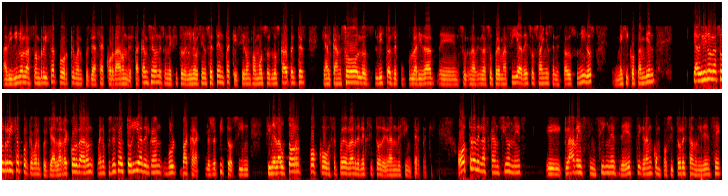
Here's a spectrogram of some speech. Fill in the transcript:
adivino la sonrisa porque bueno pues ya se acordaron de esta canción, es un éxito de 1970 que hicieron famosos los Carpenters, que alcanzó las listas de popularidad en, la, supremacía de esos años en Estados Unidos, en México también, y adivino la sonrisa porque, bueno, pues ya la recordaron. Bueno, pues es autoría del gran Burt Bacharach. Les repito, sin, sin el autor poco se puede hablar del éxito de grandes intérpretes. Otra de las canciones eh, claves, insignes de este gran compositor estadounidense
